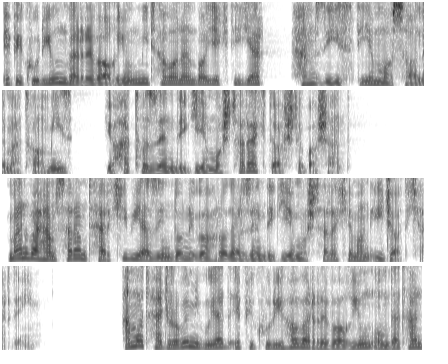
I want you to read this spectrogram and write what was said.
اپیکوریون و رواقیون می توانند با یکدیگر همزیستی مسالمت آمیز یا حتی زندگی مشترک داشته باشند. من و همسرم ترکیبی از این دو نگاه را در زندگی مشترکمان ایجاد کرده ایم. اما تجربه می‌گوید اپیکوری ها و رواقیون عمدتا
